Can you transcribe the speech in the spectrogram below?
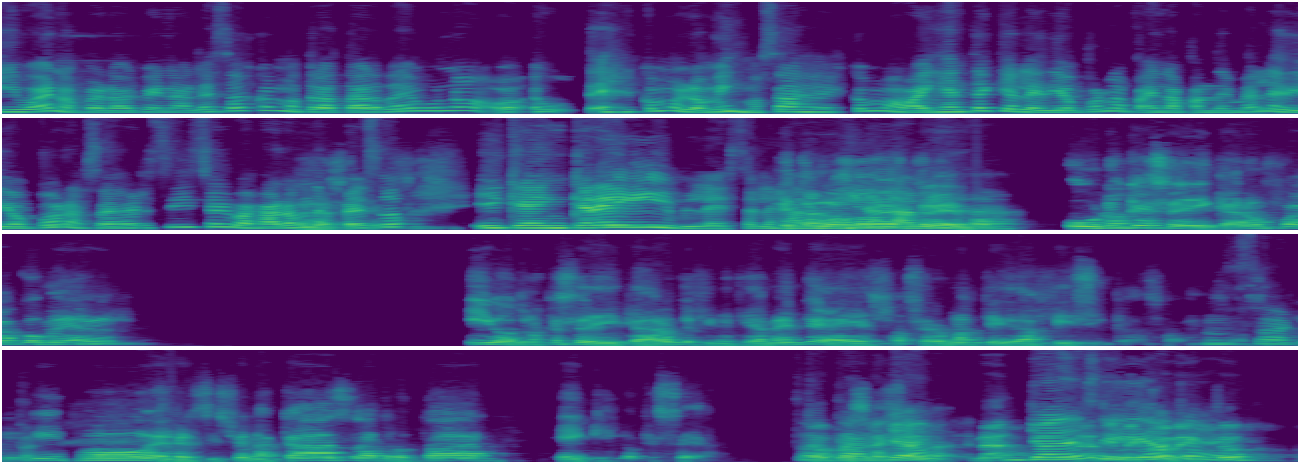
Y bueno, pero al final eso es como tratar de uno, es como lo mismo, ¿sabes? Es como hay gente que le dio por la, en la pandemia le dio por hacer ejercicio y bajaron de peso ejercicio. y qué increíble, se les Están los admira dos la extremos. vida. Unos que se dedicaron fue a comer y otros que se dedicaron definitivamente a eso, a hacer una actividad física, ¿sabes? Exacto. Ciclismo, ejercicio en la casa, trotar, X, lo que sea. No, pero ¿sabes yo? Na- yo Nati, me decidido que, conecto.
